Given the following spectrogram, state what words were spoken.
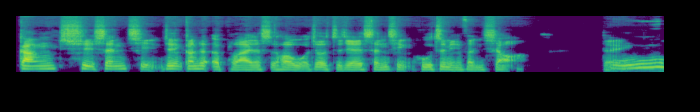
刚去申请，就是刚去 apply 的时候，我就直接申请胡志明分校。对，哦、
